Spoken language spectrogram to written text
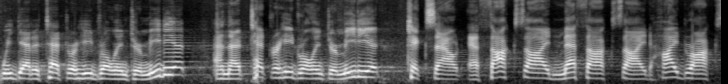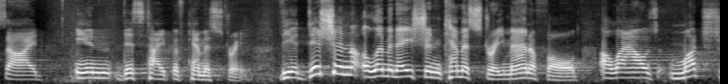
we get a tetrahedral intermediate, and that tetrahedral intermediate kicks out ethoxide, methoxide, hydroxide in this type of chemistry. The addition elimination chemistry manifold allows much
